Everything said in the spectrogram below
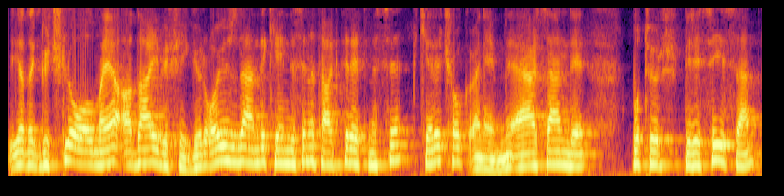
ya da güçlü olmaya aday bir figür. O yüzden de kendisini takdir etmesi bir kere çok önemli. Eğer sen de bu tür birisiysen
